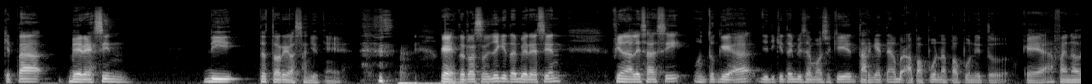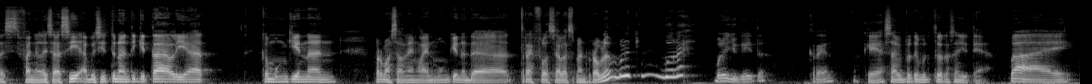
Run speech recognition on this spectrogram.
kita beresin di tutorial selanjutnya ya. Oke, tutorial selanjutnya kita beresin finalisasi untuk GA. Jadi kita bisa masukin targetnya berapapun apa pun itu. Oke ya, finalis finalisasi. Abis itu nanti kita lihat kemungkinan permasalahan yang lain mungkin ada travel salesman problem boleh boleh boleh juga itu keren. Oke ya sampai bertemu di tutorial selanjutnya. Bye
